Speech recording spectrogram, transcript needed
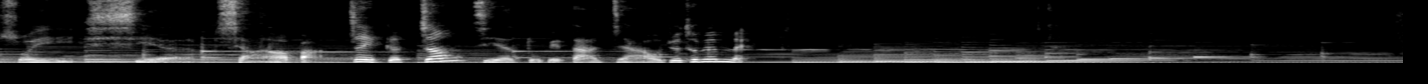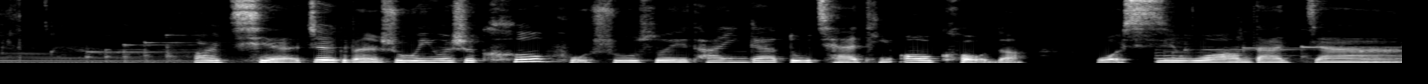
所以写。想要把这个章节读给大家，我觉得特别美。而且这本书因为是科普书，所以它应该读起来挺拗口的。我希望大家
